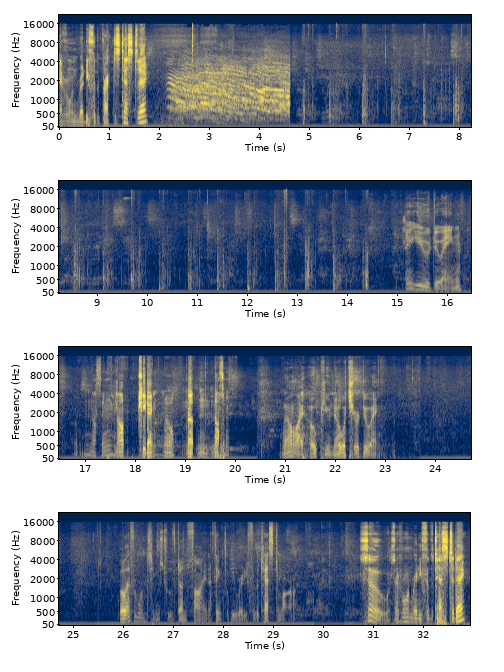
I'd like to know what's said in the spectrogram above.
Everyone ready for the practice test today? What are you doing? Nothing? Not cheating? No? No, nothing? Well, I hope you know what you're doing. Well, everyone seems to have done fine. I think they'll be ready for the test tomorrow. So, is everyone ready for the test today?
